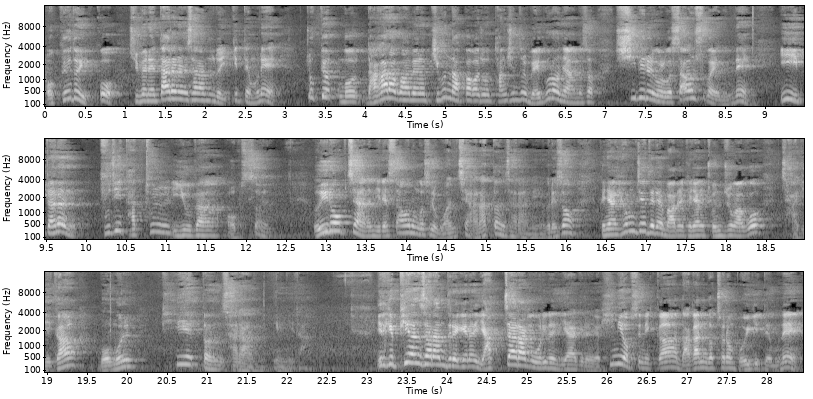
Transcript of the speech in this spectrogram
어깨도 있고 주변에 따르는 사람들도 있기 때문에 쫓겨 뭐 나가라고 하면은 기분 나빠가지고 당신들 왜 그러냐 하면서 시비를 걸고 싸울 수가 있는데 이 입단은 굳이 다툴 이유가 없어요. 의롭지 않은 일에 싸우는 것을 원치 않았던 사람이에요. 그래서 그냥 형제들의 말을 그냥 존중하고 자기가 몸을 피했던 사람입니다. 이렇게 피한 사람들에게는 약자라고 우리는 이야기를 해요. 힘이 없으니까 나가는 것처럼 보이기 때문에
